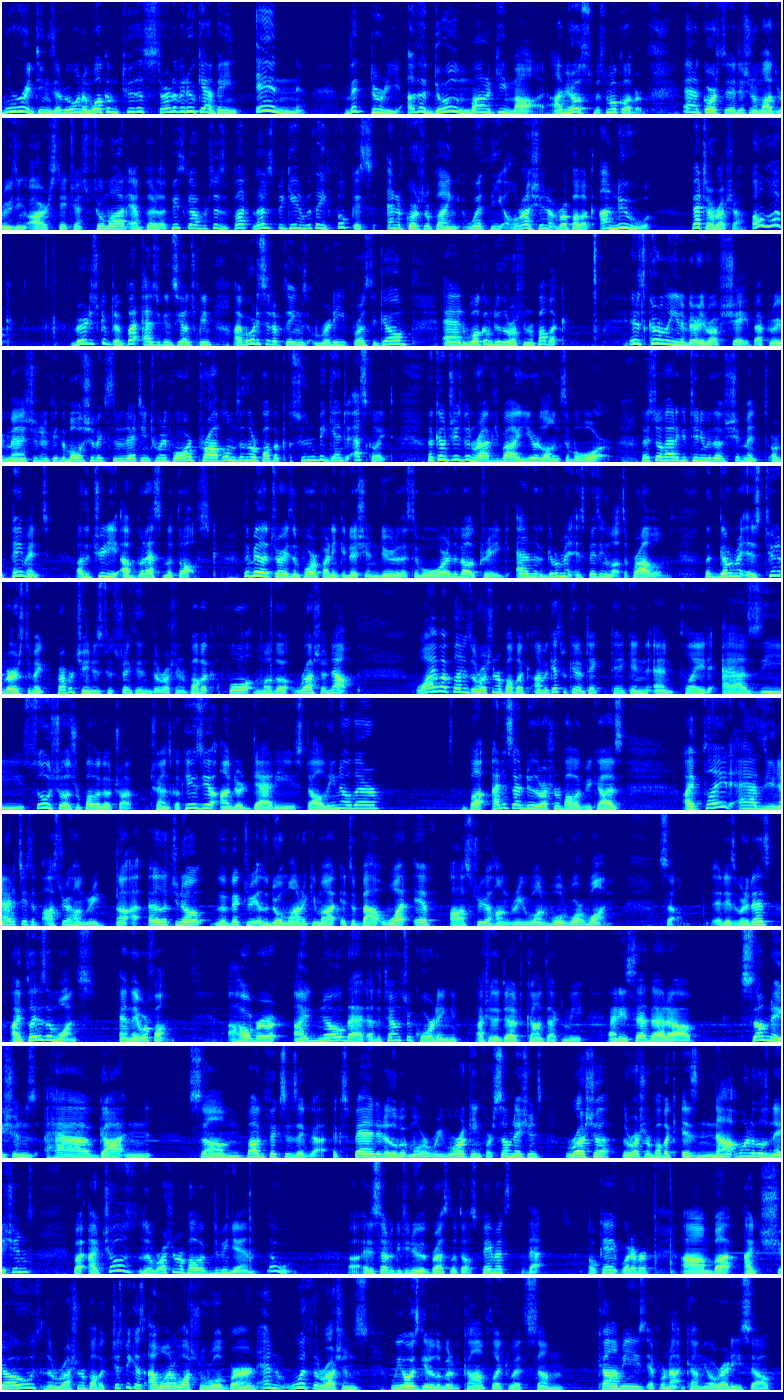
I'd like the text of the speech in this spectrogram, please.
Greetings everyone and welcome to the start of a new campaign in Victory of the Dual Monarchy mod. I'm your host, Mr. Mochalover. And of course, the additional mods we're using are State Transfer Tool mod and Player of the Peace Conferences, but let us begin with a focus. And of course, we're playing with the Russian Republic, a new Better Russia. Oh look! Very descriptive, but as you can see on screen, I've already set up things ready for us to go, and welcome to the Russian Republic. It is currently in a very rough shape. After we managed to defeat the Bolsheviks in 1924, problems in the Republic soon began to escalate. The country has been ravaged by a year-long civil war. They still have had to continue with the shipment or payment of the Treaty of Brest-Litovsk. The military is in poor fighting condition due to the civil war and the Weltkrieg, and the government is facing lots of problems. The government is too diverse to make proper changes to strengthen the Russian Republic for Mother Russia. Now, why am I playing as the Russian Republic? Um, I guess we could have take, taken and played as the Socialist Republic of Transcaucasia under Daddy Stalino there. But I decided to do the Russian Republic because I've played as the United States of Austria-Hungary. Uh, I, will let you know, the victory of the dual monarchy mod, it's about what if Austria-Hungary won World War One. So, it is what it is. I played as them once, and they were fun. However, I know that at the time of this recording, actually the dev contacted me, and he said that uh, some nations have gotten some bug fixes, they've got expanded, a little bit more reworking for some nations. Russia, the Russian Republic, is not one of those nations, but I chose the Russian Republic to begin. Oh, uh, it is time to continue with Brest-Litovsk payments. That okay, whatever. Um, but I chose the Russian Republic just because I want to watch the world burn. And with the Russians, we always get a little bit of conflict with some commies if we're not commie already. So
